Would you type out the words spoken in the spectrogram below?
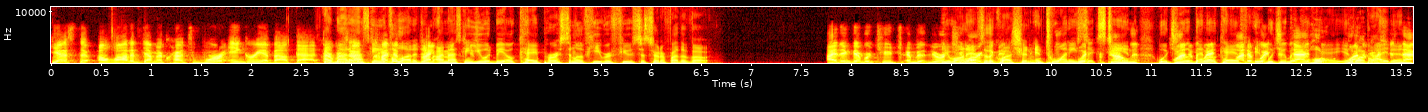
Yes, there, a lot of Democrats were angry about that. There I'm not asking if a lot of. Dem- I, I'm asking you would be okay personally if he refused to certify the vote. I think there were two. There were you two won't answer the question. In 2016, would you have been okay if would you have been okay if Biden?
